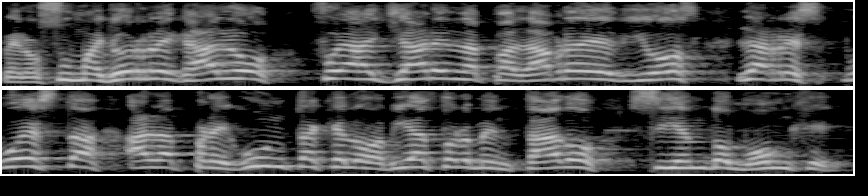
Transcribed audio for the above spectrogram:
Pero su mayor regalo fue hallar en la palabra de Dios la respuesta a la pregunta que lo había atormentado siendo monje.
